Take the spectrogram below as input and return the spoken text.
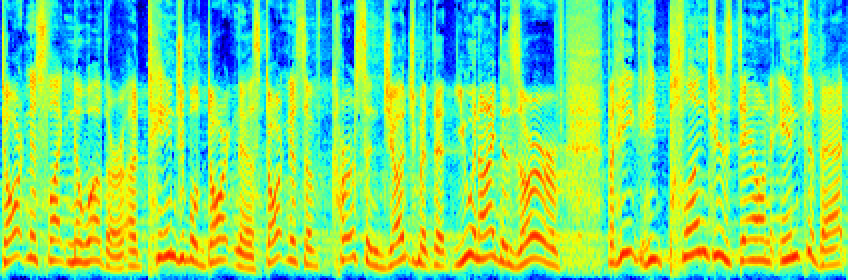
darkness like no other, a tangible darkness, darkness of curse and judgment that you and I deserve. But he, he plunges down into that,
